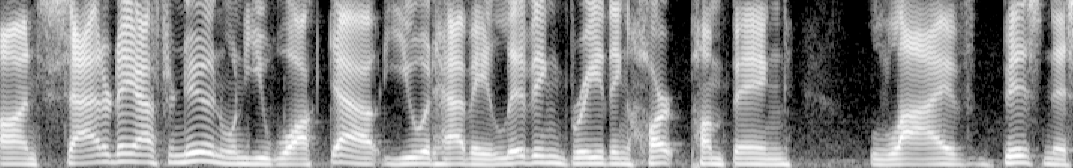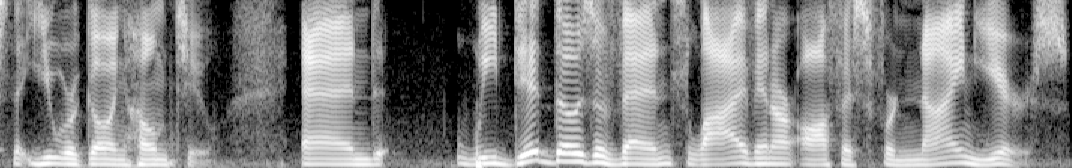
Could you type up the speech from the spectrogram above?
on Saturday afternoon, when you walked out, you would have a living, breathing, heart pumping live business that you were going home to. And we did those events live in our office for nine years.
